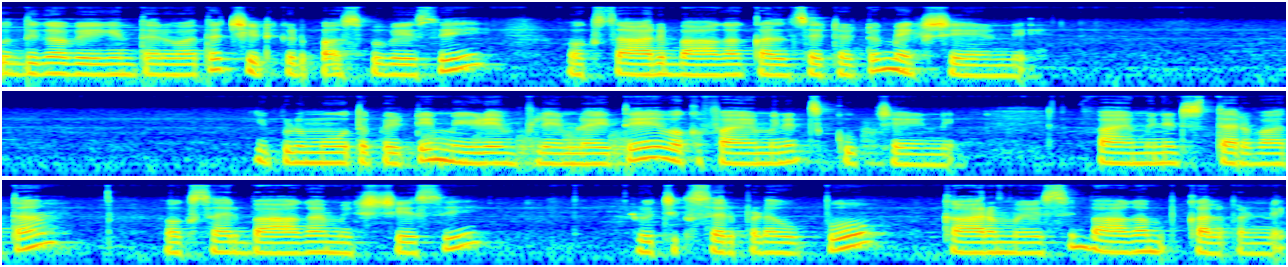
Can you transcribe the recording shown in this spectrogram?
కొద్దిగా వేగిన తర్వాత చిటికెడు పసుపు వేసి ఒకసారి బాగా కలిసేటట్టు మిక్స్ చేయండి. ఇప్పుడు మూత పెట్టి మీడియం ఫ్లేమ్లో అయితే ఒక ఫైవ్ మినిట్స్ కుక్ చేయండి. ఫైవ్ మినిట్స్ తర్వాత ఒకసారి బాగా మిక్స్ చేసి రుచికి సరిపడా ఉప్పు కారం వేసి బాగా కలపండి.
